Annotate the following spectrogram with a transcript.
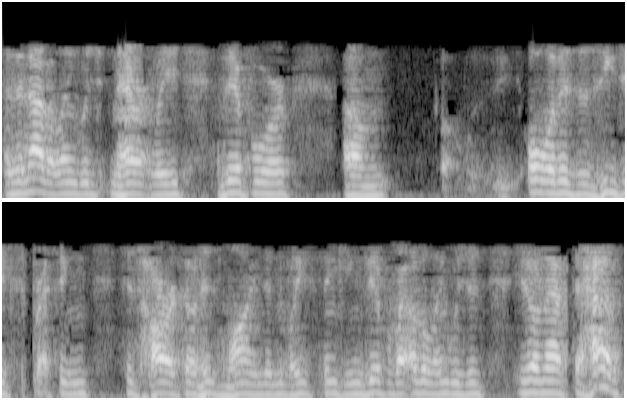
and they're not a language inherently, and therefore, um, all it is is he's expressing his heart or his mind and what he's thinking. Therefore, by other languages, you don't have to have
